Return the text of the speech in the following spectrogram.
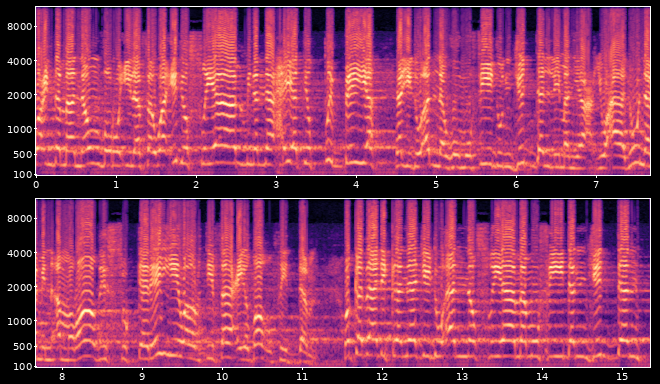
وعندما ننظر إلى فوائد الصيام من الناحية الطبية نجد أنه مفيد جدا لمن يعانون من أمراض السكري وارتفاع ضغط الدم. وكذلك نجد أن الصيام مفيدا جدا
